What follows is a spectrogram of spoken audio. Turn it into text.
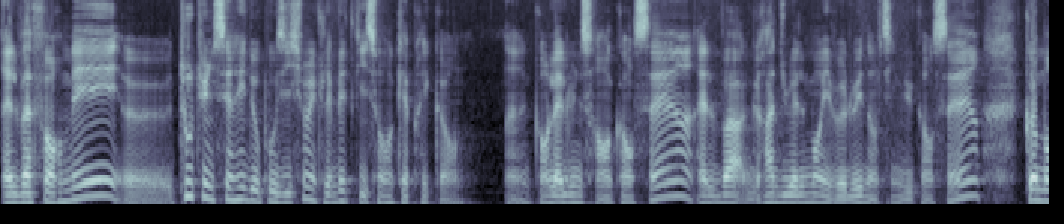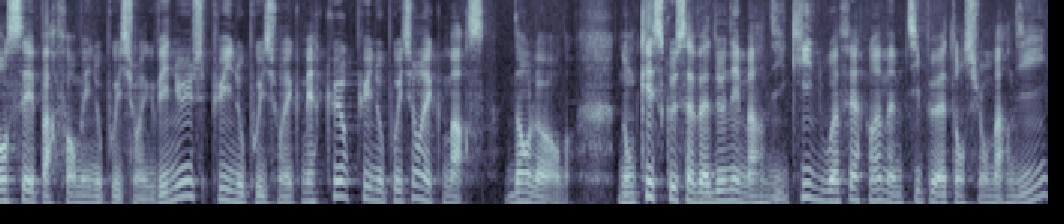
elle va former euh, toute une série d'oppositions avec les bêtes qui sont en Capricorne. Hein, quand la Lune sera en cancer, elle va graduellement évoluer dans le signe du cancer, commencer par former une opposition avec Vénus, puis une opposition avec Mercure, puis une opposition avec Mars, dans l'ordre. Donc qu'est-ce que ça va donner mardi? Qui doit faire quand même un petit peu attention mardi?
